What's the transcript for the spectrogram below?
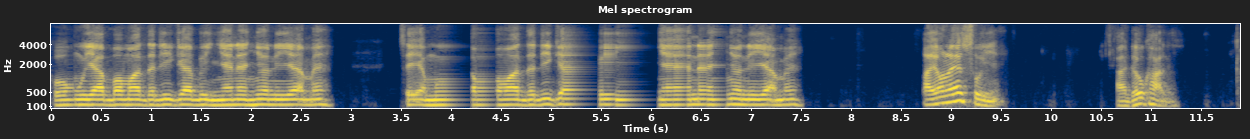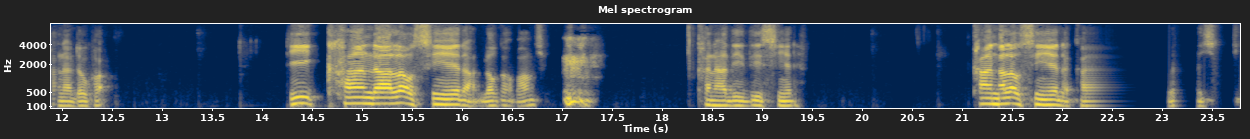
ကိုမူရာပေါ်မှာတတိကပိဉာဏ်နဲ့ညှို့နေရမယ်စိတ်အမှုပေါ်မှာတတိကပိဉာဏ်နဲ့ညှို့နေရမယ်ဘာကြောင့်လဲဆိုရင်အာဒုက္ခလေခန္ဓာဒုက္ခဒီခန္ဓာလောက်ဆင်းရဲတာလောကဘာမှမရှိခန္ဓာတည်တည်ဆင်းရဲတယ်ခန္ဓာလောက်ဆင်းရဲတာခန္ဓာမရှိ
